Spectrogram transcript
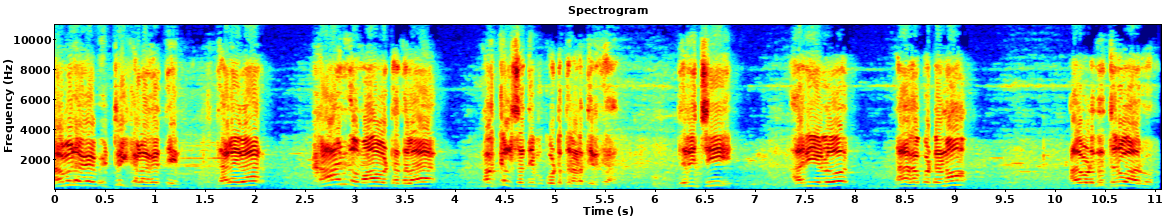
தமிழக வெற்றி கழகத்தின் தலைவர் நான்கு மாவட்டத்தில் மக்கள் சந்திப்பு கூட்டத்தை நடத்தியிருக்கார். திருச்சி அரியலூர் நாகப்பட்டினம் அதோடது திருவாரூர்.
